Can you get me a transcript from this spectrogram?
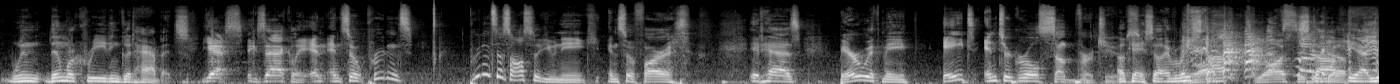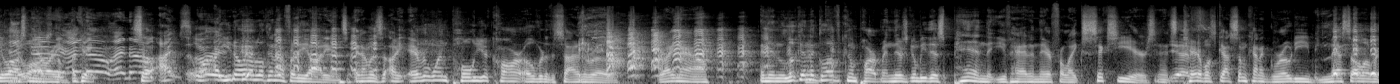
when then we're creating good habits. Yes, exactly. And and so prudence prudence is also unique insofar as it has bear with me eight integral sub virtues. Okay, so everybody stop. You lost me, Stop. Yeah, you lost me already. I Okay, know, I know. so I, well, you know what I'm looking out for the audience, and I'm gonna say, all right, everyone pull your car over to the side of the road right now, and then look in the glove compartment. And there's gonna be this pen that you've had in there for like six years, and it's Yes. terrible. It's got some kind of grody mess all over.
